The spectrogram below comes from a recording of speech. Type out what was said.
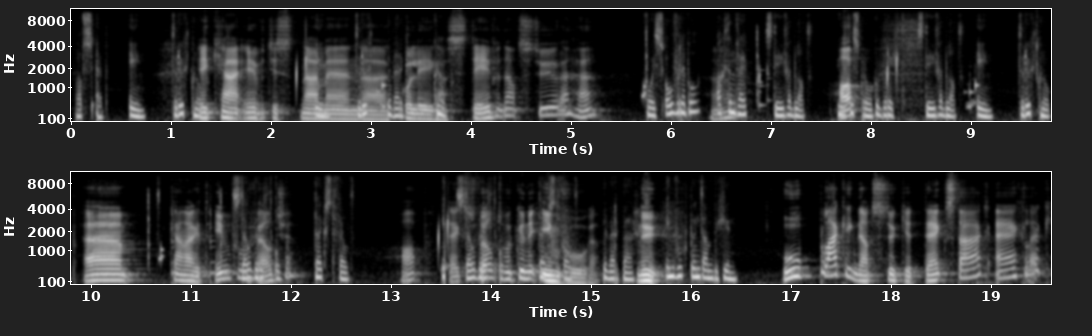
WhatsApp 1. Terugknop. Ik ga eventjes naar mijn uh, collega Steven dat sturen. Hè? Voice over Apple 58. Stevenblad. Ingesproken bericht. Stevenblad 1. Terugknop. Uh, ik ga naar het invoerveldje. Tekstveld. Hop, tekstveld. We kunnen invoeren. Nu. Invoegpunt aan het begin. Hoe plak ik dat stukje tekst daar eigenlijk?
